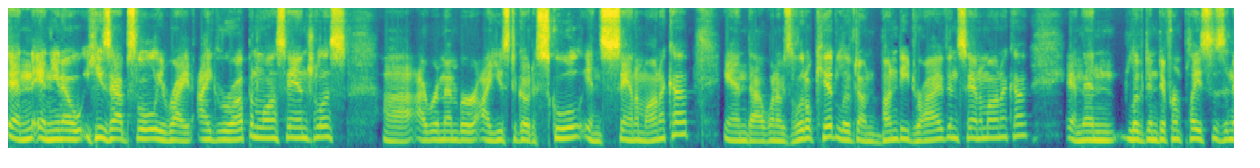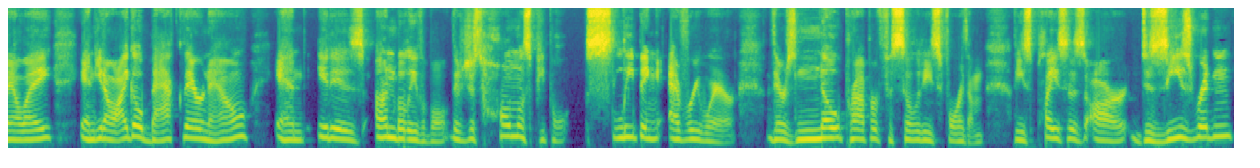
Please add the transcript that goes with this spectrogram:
and and you know he's absolutely right. I grew up in Los Angeles. Uh, I remember I used to go to school in Santa Monica, and uh, when I was a little kid, lived on Bundy Drive in Santa Monica, and then lived in different places in LA. And you know, I go back there now, and it is unbelievable. There's just homeless people sleeping everywhere. There's no proper facilities for them. These places are disease ridden.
